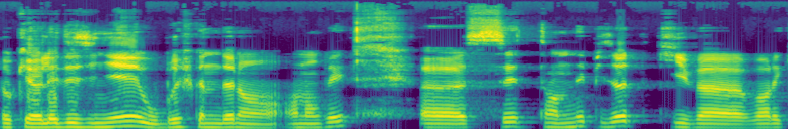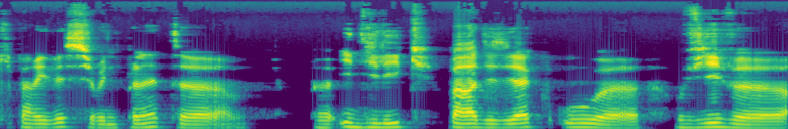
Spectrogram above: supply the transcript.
Donc, euh, Les Désignés, ou Brief Candle en, anglais, c'est un épisode qui va voir l'équipe arriver sur une planète idyllique, paradisiaque, où vivent,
